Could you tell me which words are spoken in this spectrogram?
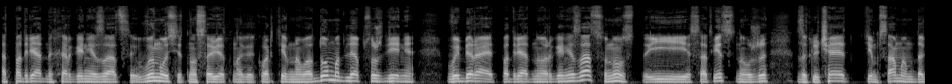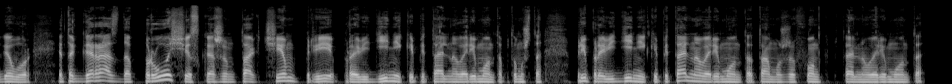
от подрядных организаций, выносит на совет многоквартирного дома для обсуждения, выбирает подрядную организацию, ну и, соответственно, уже заключает тем самым договор. Это гораздо проще, скажем так, чем при проведении капитального ремонта, потому что при проведении капитального ремонта, там уже фонд капитального ремонта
